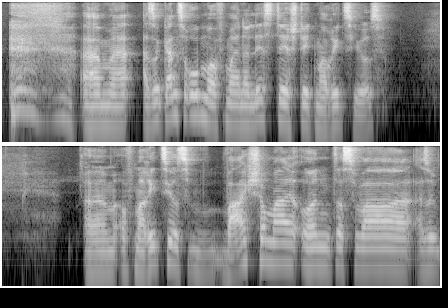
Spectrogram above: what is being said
ähm, also ganz oben auf meiner Liste steht Mauritius. Ähm, auf Mauritius war ich schon mal und das war, also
